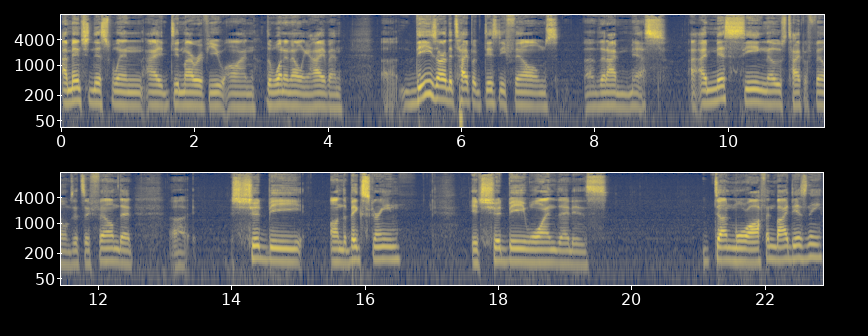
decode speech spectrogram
I mentioned this when I did my review on the one and only Ivan these are the type of Disney films uh, that I miss. I, I, miss seeing those type of films. It's a film that uh, should be on the big screen. It should be one that is done more often by Disney.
